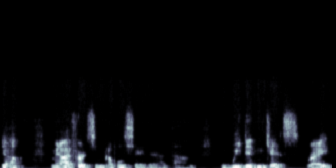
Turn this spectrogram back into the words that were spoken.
Yeah. I mean, I've heard some couples say that um, we didn't kiss, right?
